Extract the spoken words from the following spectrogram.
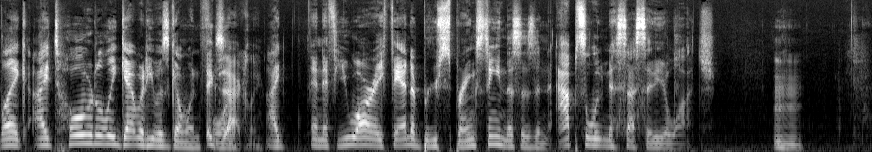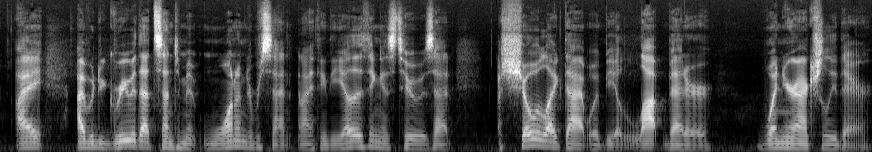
Like I totally get what he was going for. Exactly. I and if you are a fan of Bruce Springsteen, this is an absolute necessity to watch. Mhm. I I would agree with that sentiment 100%. And I think the other thing is too is that a show like that would be a lot better when you're actually there.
